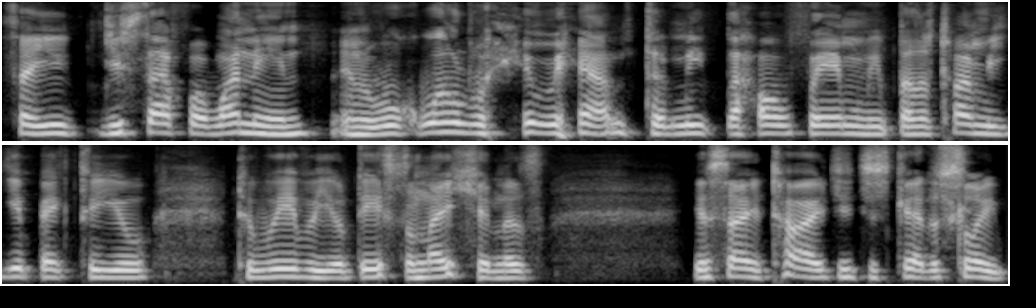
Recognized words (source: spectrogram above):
So you, you start from one end and walk all the way around to meet the whole family. By the time you get back to your to wherever your destination is, you're so tired you just go to sleep.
